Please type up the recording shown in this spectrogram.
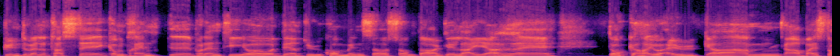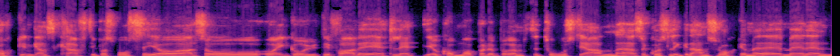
begynte vel å ta steg omtrent eh, på den tida der du kom inn så, som daglig leder. Eh, dere har jo økt um, arbeidsstokken ganske kraftig på sportssida. Altså, og jeg går ut ifra det er et ledd i å komme opp på det berømte to stjernene. Altså, hvordan ligger det an hos dere med, med, den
